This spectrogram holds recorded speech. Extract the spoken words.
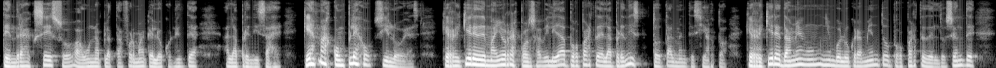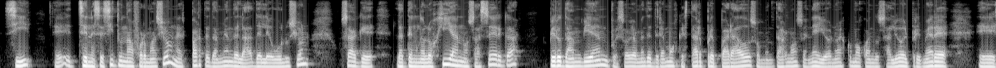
tendrá acceso a una plataforma que lo conecte al aprendizaje. ¿Que es más complejo? Sí lo es. ¿Que requiere de mayor responsabilidad por parte del aprendiz? Totalmente cierto. ¿Que requiere también un involucramiento por parte del docente? Sí. Eh, se necesita una formación, es parte también de la, de la evolución. O sea que la tecnología nos acerca, pero también, pues obviamente tenemos que estar preparados o montarnos en ello, ¿no? Es como cuando salió el primer eh, eh,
